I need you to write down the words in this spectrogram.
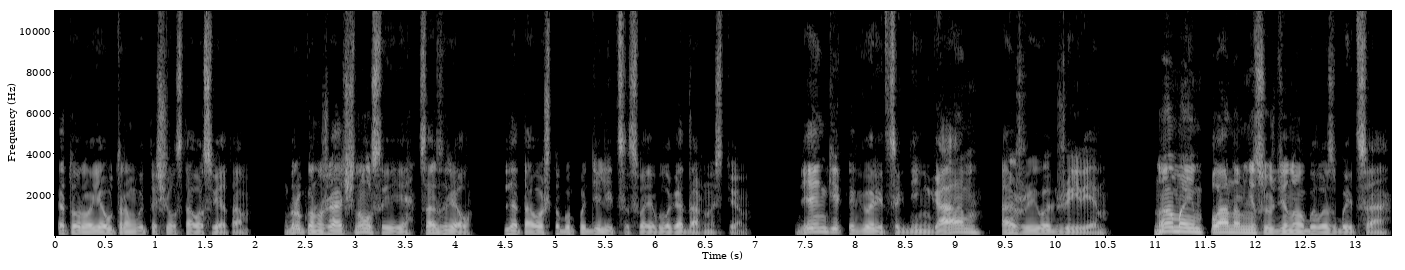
которого я утром вытащил с того света. Вдруг он уже очнулся и созрел для того, чтобы поделиться своей благодарностью. Деньги, как говорится, к деньгам, а живо к живе. Но моим планам не суждено было сбыться.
